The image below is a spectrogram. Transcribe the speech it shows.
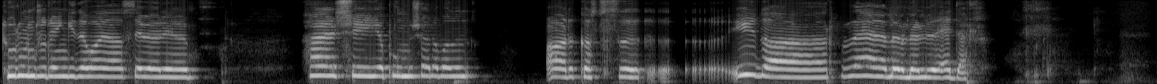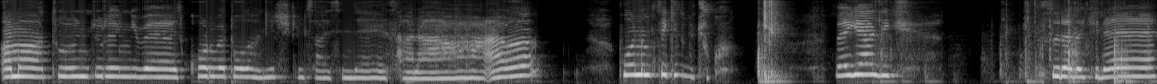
Turuncu rengi de bayağı severim. Her şey yapılmış arabanın arkası idare eder. Ama turuncu rengi ve korvet olan ilişkim sayesinde sana puanım 8.5. Ve geldik sıradakine.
